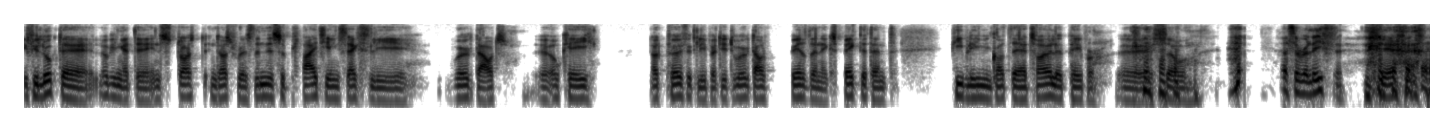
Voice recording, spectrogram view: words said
If you looked at looking at the industrials, then the supply chains actually worked out uh, okay, not perfectly, but it worked out better than expected, and people even got their toilet paper. Uh, so that's a relief. yeah.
